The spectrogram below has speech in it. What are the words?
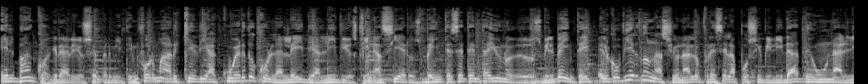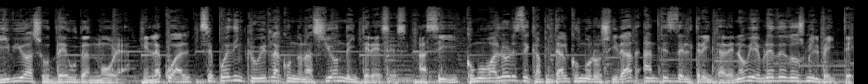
El Banco Agrario se permite informar que, de acuerdo con la Ley de Alivios Financieros 2071 de 2020, el Gobierno Nacional ofrece la posibilidad de un alivio a su deuda en mora, en la cual se puede incluir la condonación de intereses, así como valores de capital con morosidad antes del 30 de noviembre de 2020.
